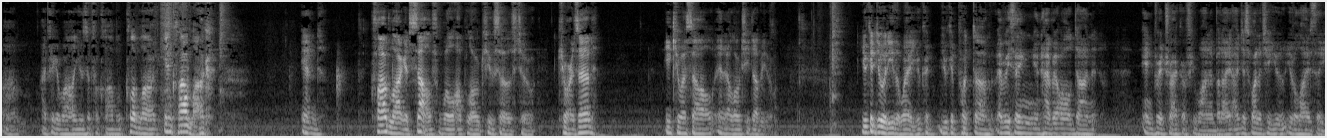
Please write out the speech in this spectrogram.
um, I figured, well, I'll use it for Club, ClubLog in CloudLog. And CloudLog itself will upload QSOs to QRZ, EQSL, and LOTW. You could do it either way. You could you could put um, everything and have it all done in Grid Tracker if you wanted, but I, I just wanted to utilize the,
